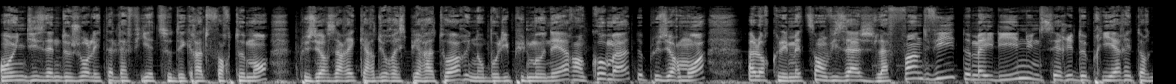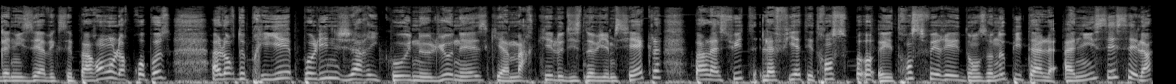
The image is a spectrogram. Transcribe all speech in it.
En une dizaine de jours, l'état de la fillette se dégrade fortement. Plusieurs arrêts cardio-respiratoires, une embolie pulmonaire, un coma de plusieurs mois. Alors que les médecins envisagent la fin de vie de Mayline, une série de prières est organisée avec ses parents. On leur propose alors de prier Pauline Jaricot, une lyonnaise qui a marqué le 19e siècle. Par la suite, la fillette est, est transférée dans un hôpital à Nice et c'est là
